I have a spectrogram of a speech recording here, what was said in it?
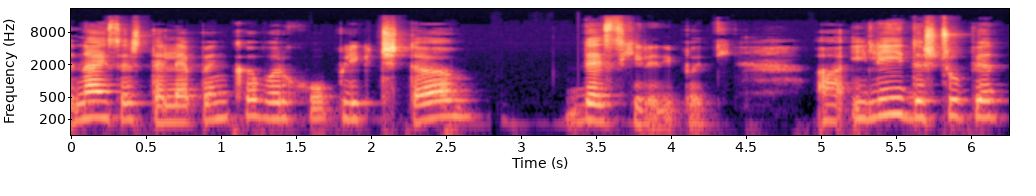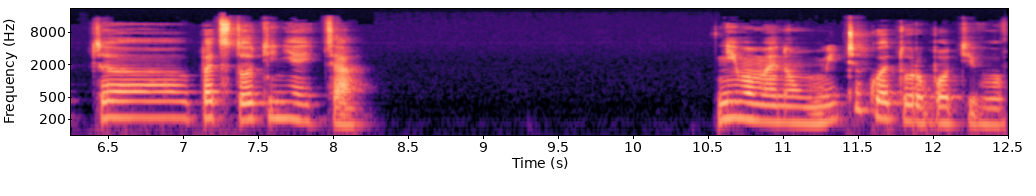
една и съща лепенка върху пликчета 10 000 пъти. Или да щупят 500 яйца. Имаме едно момиче, което работи в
